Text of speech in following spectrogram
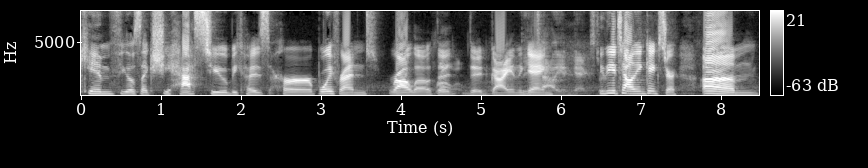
Kim feels like she has to because her boyfriend, Rallo, the, Rollo. the guy in the, The gang, Italian gangster. the Italian gangster, um,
